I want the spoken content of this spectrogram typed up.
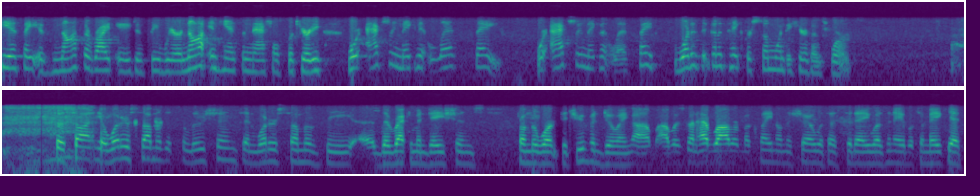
TSA is not the right agency. We are not enhancing national security. We're actually making it less safe. We're actually making it less safe. What is it going to take for someone to hear those words? So, Sonya, what are some of the solutions and what are some of the uh, the recommendations from the work that you've been doing? Um, I was going to have Robert MacLean on the show with us today. He wasn't able to make it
